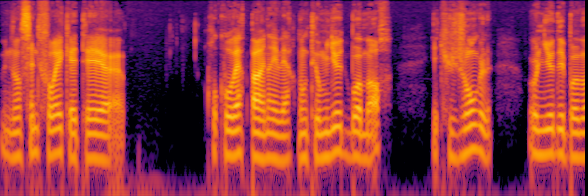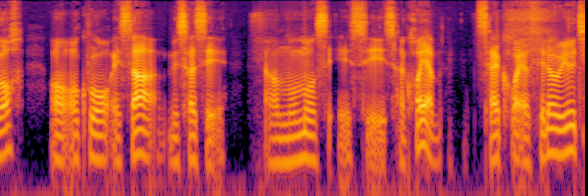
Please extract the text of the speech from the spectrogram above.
une, ancienne forêt qui a été recouverte par une rivière. Donc, tu es au milieu de bois morts et tu jongles au milieu des bois morts en, en courant. Et ça, mais ça, c'est un moment, c'est incroyable. C'est incroyable. C'est là où tu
